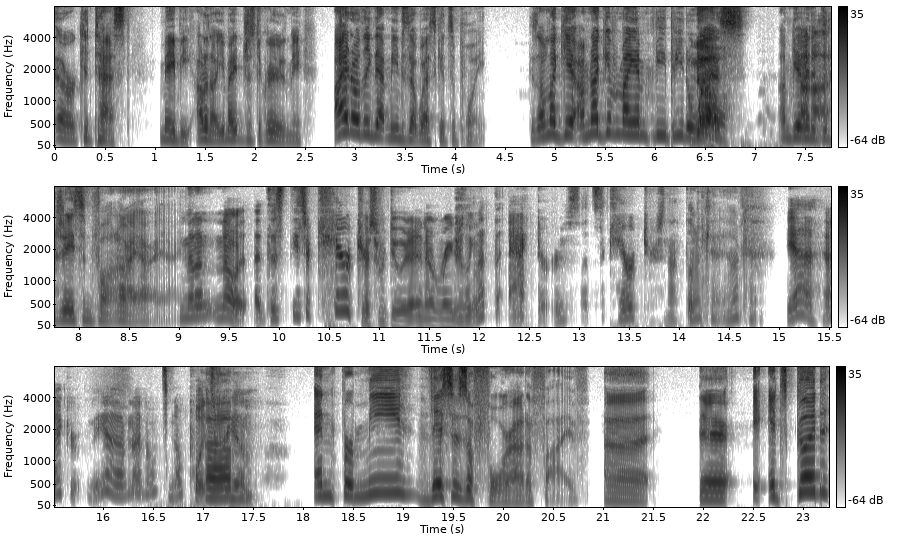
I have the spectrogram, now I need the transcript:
or contest. Maybe I don't know. You might just agree with me. I don't think that means that Wes gets a point because I'm not. Gi- I'm not giving my MVP to No. Wes. I'm giving it Uh-uh. to Jason Faunt. All right, all right, all right. No, no, no. uh, This, these are characters we're doing it in a Ranger League, not the actors. That's the characters, not the. Okay, okay. Yeah, accurate. Yeah, I'm not, no, no points Um, for him. And for me, this is a four out of five. Uh, there, i- it's good.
